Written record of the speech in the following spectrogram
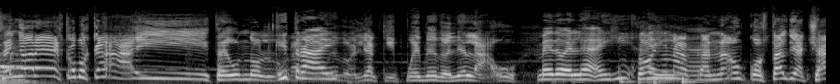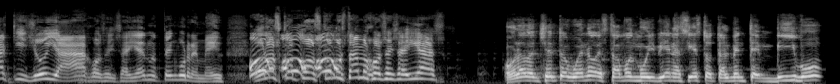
Señores, ¿cómo cae? Traigo un dolor. ¿Qué trae? Me duele aquí, pues me duele el lado. Me duele ahí. Soy Ay, una ay. cana, un costal de achaquis. Yo ya, José Isaías, no tengo remedio. Oh, Horóscopos, oh, oh. ¿cómo estamos, José Isaías? Hola, Don Cheto. Bueno, estamos muy bien, así es, totalmente en vivo.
